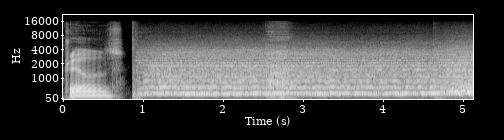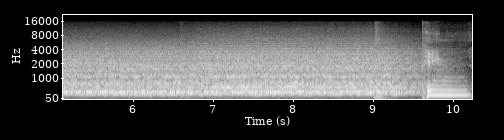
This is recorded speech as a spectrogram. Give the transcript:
Trills. Ping.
